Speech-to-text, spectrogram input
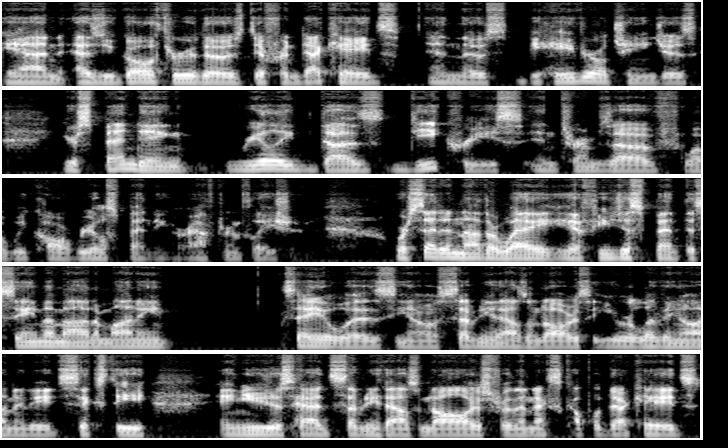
And as you go through those different decades and those behavioral changes, your spending really does decrease in terms of what we call real spending or after inflation. Or said another way, if you just spent the same amount of money, say it was, you know, $70,000 that you were living on at age 60 and you just had $70,000 for the next couple decades,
